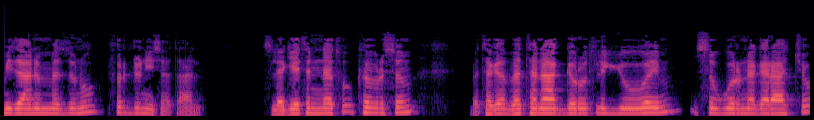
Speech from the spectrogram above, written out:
ሚዛንም መዝኖ ፍርድን ይሰጣል። ስለ ጌትነቱ ክብር ስም በተናገሩት ልዩ ወይም ስውር ነገራቸው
